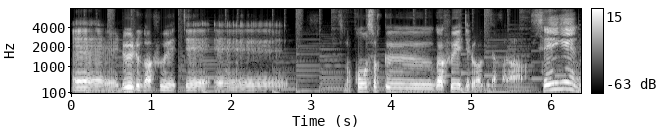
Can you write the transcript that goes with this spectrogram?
えールールが増えて、えーその拘束が増えてるわけだから、制限っ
